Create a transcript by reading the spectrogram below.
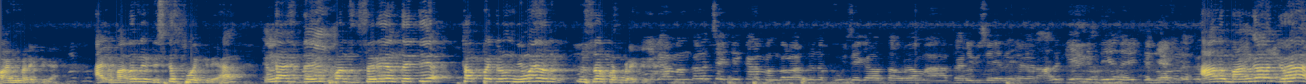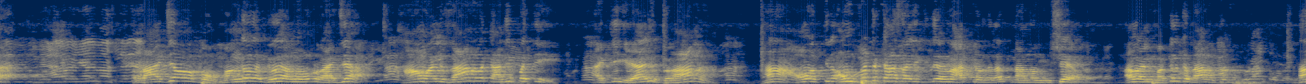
ಪಾಣಿ ಮಾಡಿಕ್ರಿ ಅಲ್ಲಿ ಮೊದಲು ನೀವು ಡಿಸ್ಕಸ್ ಹೋಗ್ರಿ ಹಿಂದಾಸಿ ದೈವಿಕ ಬಂದ್ ಸರಿ ಅಂತೈತಿ ತಪ್ಪೈತಿ ನೀವೇ ವಿಶ್ವಾಸ ಕೊಟ್ಬಿಡ್ರಿ ಮಂಗಳ ಚಂಡಿಕಾ ಮಂಗಳವಾರ ದಿನ ಪೂಜೆಗಳತ್ತವ್ರ ಮಾತಾಡಿ ವಿಷಯ. ಅದು ಮಂಗಳ ಗ್ರಹ. ರಾಜ ಒಬ್ಬ ಮಂಗಳ ಗ್ರಹ ಅನ್ನೋ ರಾಜ ಅವ ಅಲ್ಲಿ ದಾನದಕ್ಕೆ ಅಧಿಪತಿ. ಆಕಿಗೆ ಅಲ್ಲಿ ರಾಣ. ಹಾ ಅವ ಅವ್ನ ಬಿಟ್ಟು ಕಾಸು ಅಲ್ಲಿ ಅನ್ನೋ ನೋಡಿದ್ರೆ ಅಂತ ಒಂದು ವಿಷಯ. ಅಲ್ಲ ಅಲ್ಲಿ ಮಕ್ಕಳಿಗೆ ದಾನ ಹಾ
